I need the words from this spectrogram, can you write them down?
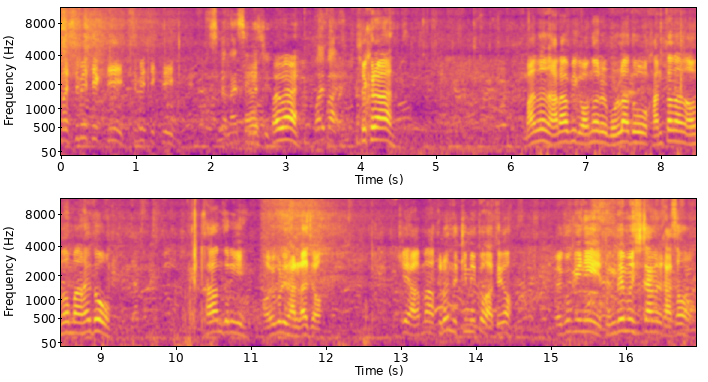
My Semitic D, Semitic D. Nice to meet you. Bye bye. Bye bye. 슈크란. 많은 아라빅 언어를 몰라도 간단한 언어만 해도 사람들이 얼굴이 달라져. 이게 아마 그런 느낌일 것 같아요. 외국인이 동대문 시장을 가서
